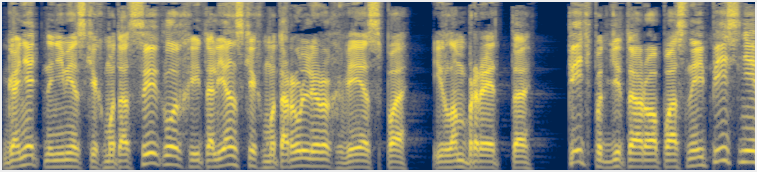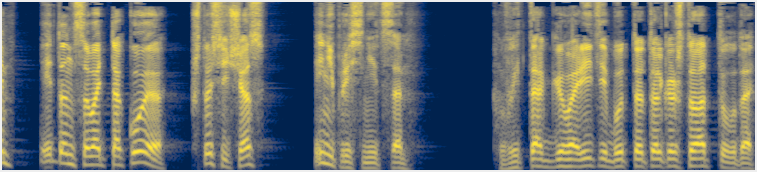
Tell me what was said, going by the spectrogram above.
гонять на немецких мотоциклах и итальянских мотороллерах Веспа и Ламбретта, петь под гитару опасные песни и танцевать такое, что сейчас и не приснится. Вы так говорите, будто только что оттуда.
